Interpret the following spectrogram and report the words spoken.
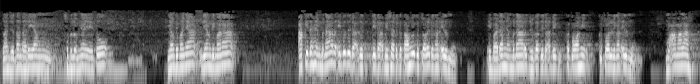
lanjutan dari yang sebelumnya yaitu yang dimana yang dimana akidah yang benar itu tidak tidak bisa diketahui kecuali dengan ilmu. Ibadah yang benar juga tidak diketahui kecuali dengan ilmu. Muamalah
